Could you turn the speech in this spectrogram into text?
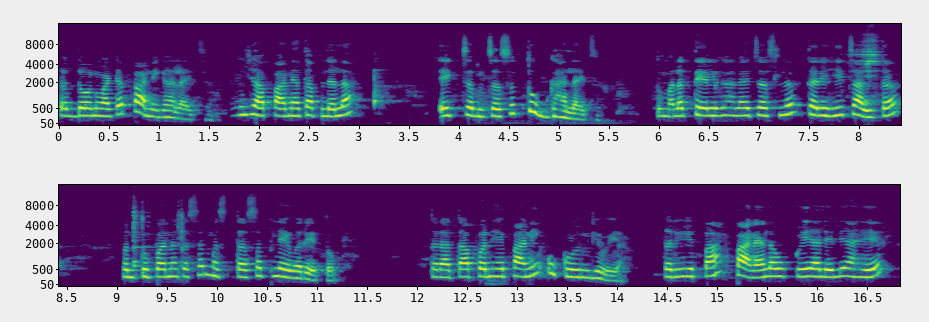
तर दोन वाट्या पाणी घालायचं. आणि ह्या पाण्यात आपल्याला एक चमचं असं तूप घालायचं. तुम्हाला तेल घालायचं असलं तरीही चालतं पण तुपानं कसं मस्त असं फ्लेवर येतो. तर आता आपण हे पाणी उकळून घेऊया. तर हे पा पाण्याला उकळी आलेली आहे.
